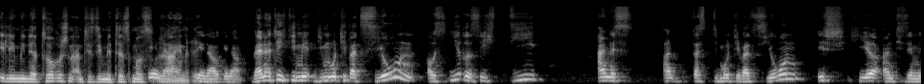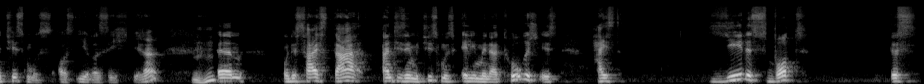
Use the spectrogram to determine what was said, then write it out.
eliminatorischen Antisemitismus genau, reinreden. Genau, genau. Weil natürlich die, die Motivation aus ihrer Sicht die eines dass die Motivation ist hier Antisemitismus aus ihrer Sicht. Ja? Mhm. Ähm, und das heißt, da Antisemitismus eliminatorisch ist, heißt jedes Wort, das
